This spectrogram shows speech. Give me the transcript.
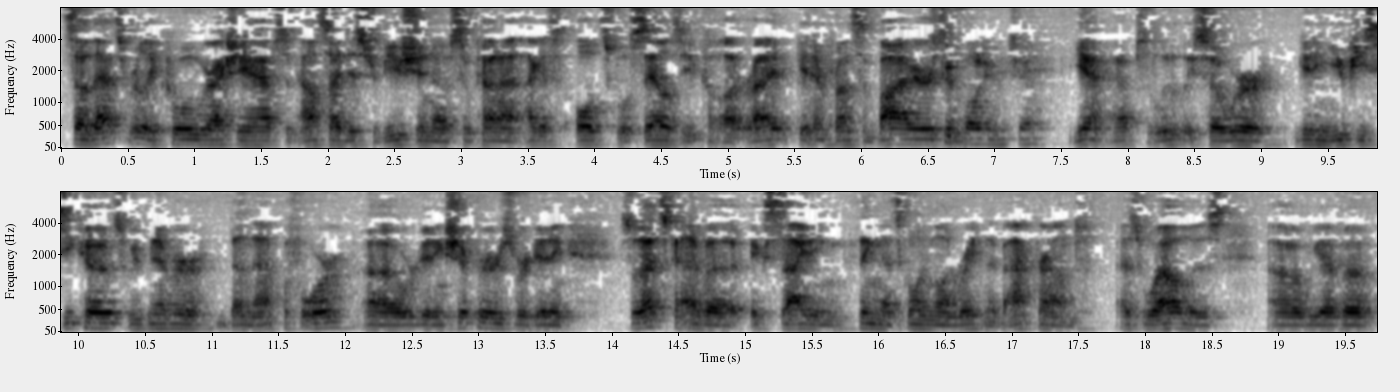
So that's really cool. We actually have some outside distribution of some kind of, I guess, old school sales you'd call it, right? Getting in front of some buyers. Good volumes, yeah. yeah, absolutely. So we're getting UPC codes. We've never done that before. Uh, we're getting shippers. We're getting, so that's kind of a exciting thing that's going on right in the background as well as, uh, we have a,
